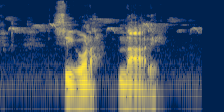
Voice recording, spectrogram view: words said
ಸಿಗೋಣ ನಾಳೆ.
